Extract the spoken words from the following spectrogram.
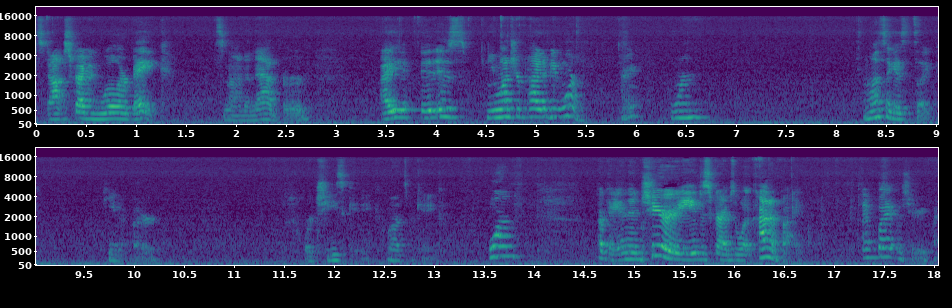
It's not describing will or bake. It's not an adverb. I it is you want your pie to be warm, right? Warm. Unless I guess it's like peanut butter or cheesecake. Well, that's a cake. Warm. Okay, and then cherry describes what kind of pie. I bite a cherry pie.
